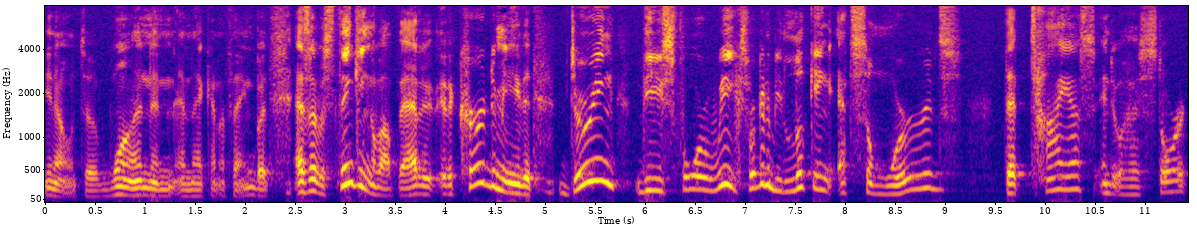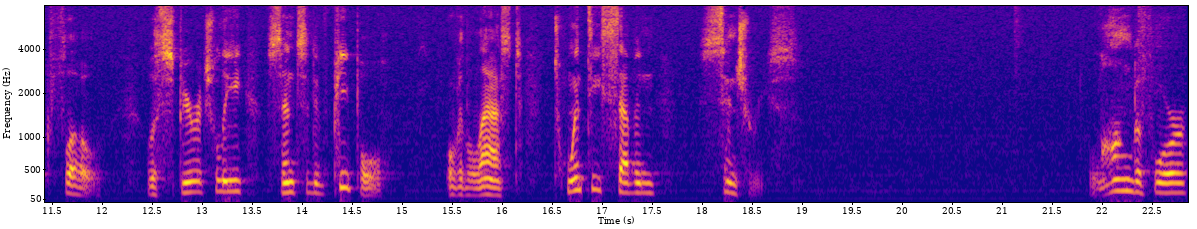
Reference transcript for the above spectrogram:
you know, to one and, and that kind of thing. But as I was thinking about that, it, it occurred to me that during these four weeks, we're going to be looking at some words that tie us into a historic flow with spiritually sensitive people over the last 27 centuries. Long before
